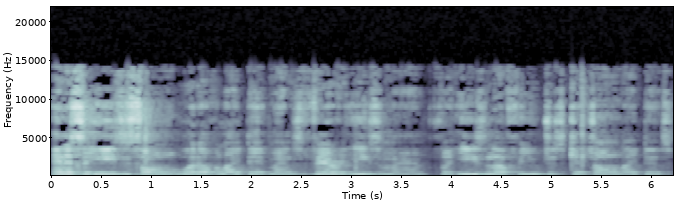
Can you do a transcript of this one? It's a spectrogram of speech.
and it's an easy song, whatever like that, man. It's very easy, man. For easy enough for you just catch on like this.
